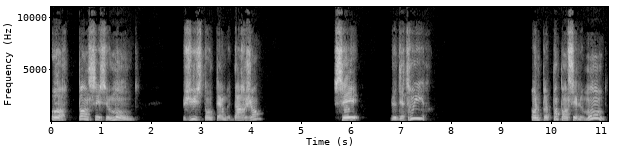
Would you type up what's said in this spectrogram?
Or, penser ce monde juste en termes d'argent, c'est le détruire. On ne peut pas penser le monde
